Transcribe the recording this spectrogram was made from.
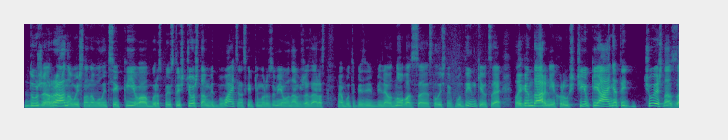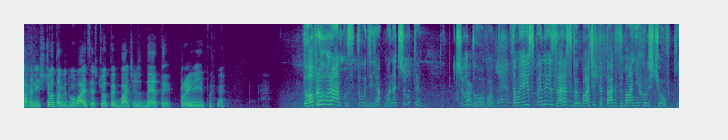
дуже рано вийшла на вулиці Києва, аби розповісти, що ж там відбувається. Наскільки ми розуміємо, вона вже зараз має бути біля одного з е, столичних будинків. Це легендарні хрущівки. Аня, ти чуєш нас взагалі? Що там відбувається? Що ти бачиш? Де ти? Привіт. Доброго ранку, студія. Мене чути? Чудово. За моєю спиною зараз ви бачите так звані хрущовки,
